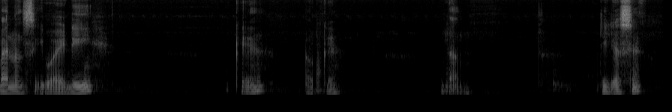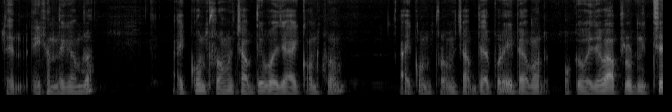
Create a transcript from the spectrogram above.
Balance UID okay okay, done. ঠিক আছে, দেন এখান থেকে আমরা আইকন ফ্রমে চাপ দেবো, এই যে আইকন ফ্রম আইকন ফ্রমে চাপ দেওয়ার পরে এটা আমার ওকে হয়ে যাবে আপলোড নিচ্ছে।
